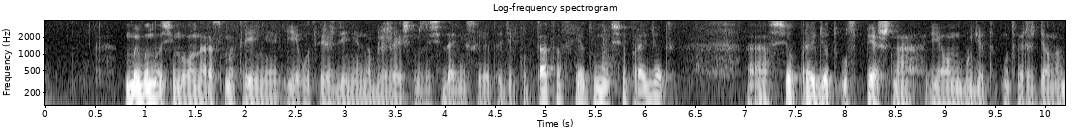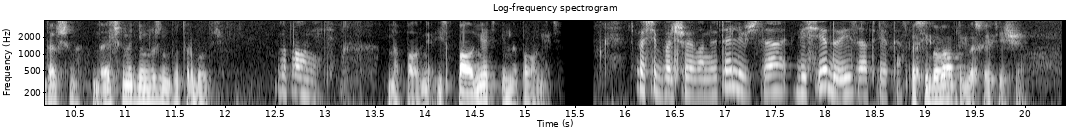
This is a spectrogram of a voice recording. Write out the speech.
Мы выносим его на рассмотрение и утверждение на ближайшем заседании Совета депутатов. Я думаю, все пройдет, э, все пройдет успешно, и он будет утвержден. А дальше, дальше над ним нужно будет работать. Наполнять. Наполнять, исполнять и наполнять. Спасибо большое, Иван Витальевич, за беседу и за ответы. Спасибо вам, приглашайте еще.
